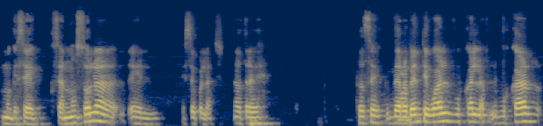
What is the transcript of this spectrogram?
como que se, se armó solo el, ese collage la otra vez. Entonces, de repente igual buscar, buscar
